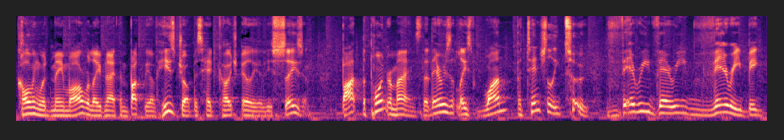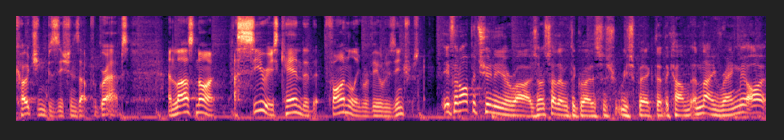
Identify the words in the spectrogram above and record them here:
Collingwood, meanwhile, relieved Nathan Buckley of his job as head coach earlier this season. But the point remains that there is at least one, potentially two, very, very, very big coaching positions up for grabs. And last night, a serious candidate finally revealed his interest. If an opportunity arose, and I say that with the greatest respect that the come, and they rang me, I,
